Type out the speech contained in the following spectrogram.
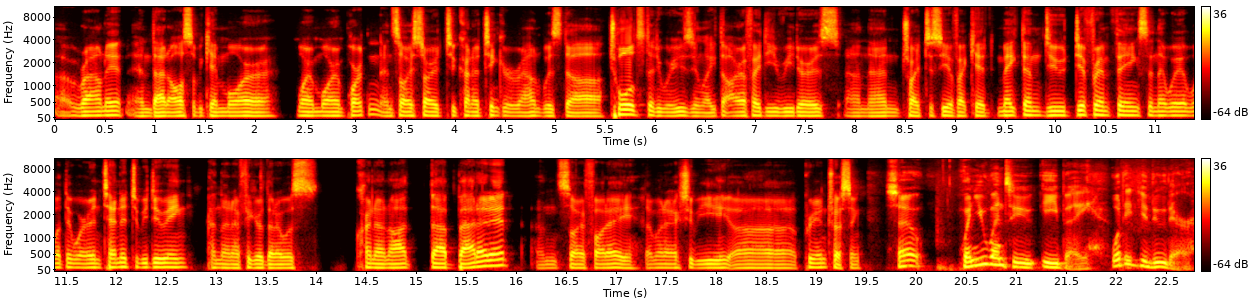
around it, and that also became more more and more important. And so I started to kind of tinker around with the tools that we were using, like the RFID readers, and then tried to see if I could make them do different things than they were, what they were intended to be doing. And then I figured that I was kind of not that bad at it. And so I thought, hey, that might actually be uh, pretty interesting. So when you went to eBay, what did you do there?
